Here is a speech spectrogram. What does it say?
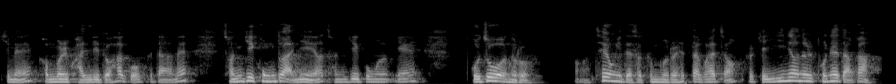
김에 건물 관리도 하고 그 다음에 전기공도 아니에요. 전기공의 보조원으로 어, 채용이 돼서 근무를 했다고 하죠. 그렇게 2년을 보내다가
